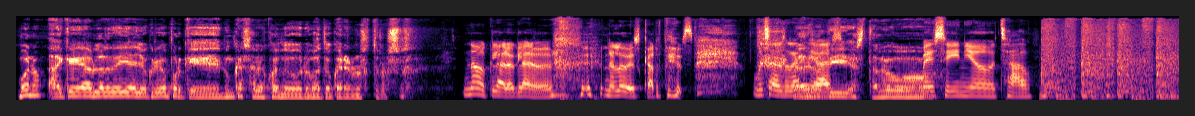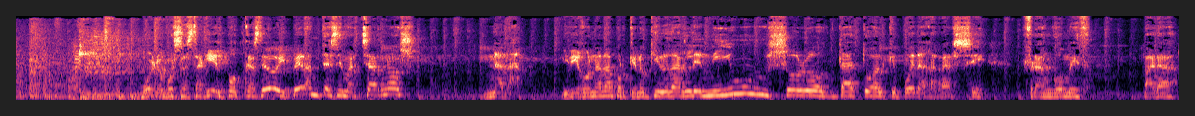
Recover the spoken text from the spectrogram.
Bueno, hay que hablar de ella, yo creo, porque nunca sabes cuándo nos va a tocar a nosotros. No, claro, claro. no lo descartes. Muchas gracias. gracias a ti, hasta luego. Besiño, chao. Bueno, pues hasta aquí el podcast de hoy, pero antes de marcharnos, nada. Y digo nada porque no quiero darle ni un solo dato al que pueda agarrarse Fran Gómez para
